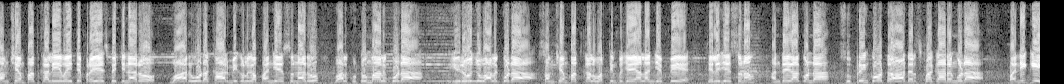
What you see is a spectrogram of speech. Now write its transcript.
సంక్షేమ పథకాలు ఏవైతే ప్రవేశపెట్టినారో వారు కూడా కార్మికులుగా పనిచేస్తున్నారు. వాళ్ళ కుటుంబాలకు కూడా ఈరోజు వాళ్ళకు కూడా సంక్షేమ పథకాలు వర్తింపజేయాలని చెప్పి తెలియజేస్తున్నాం. అంతేకాకుండా సుప్రీంకోర్టు ఆర్డర్స్ ప్రకారం కూడా పనికి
